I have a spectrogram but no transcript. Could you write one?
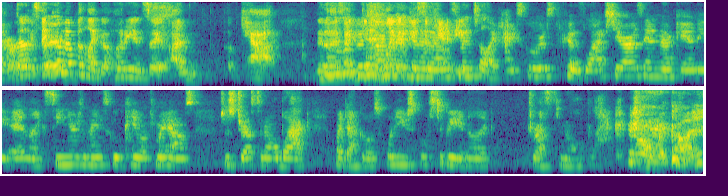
effort. That's if they fair. come up in like a hoodie and say, I'm a cat, then this I, is I a good give time them to like a make piece an of candy. announcement to like high schoolers because last year I was handing out candy and like seniors in high school came up to my house just dressed in all black. My dad goes, "What are you supposed to be?" And they're like, dressed in all black. Oh my god.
